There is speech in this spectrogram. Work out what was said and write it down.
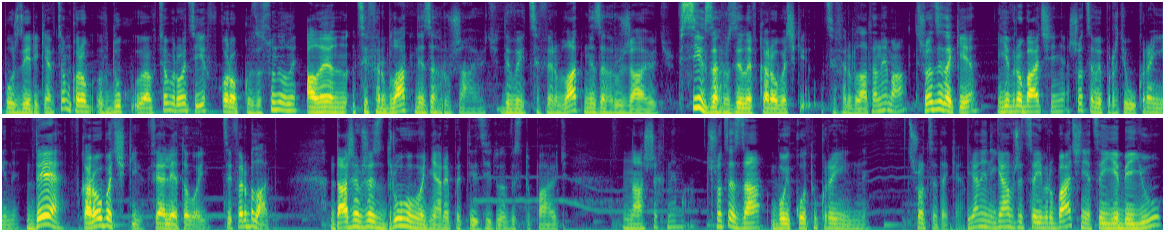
пузирики. А в цьому короб... в, дух... в цьому році їх в коробку засунули, але циферблат не загружають. Диви, циферблат не загружають. Всіх загрузили в коробочки. Циферблата нема. Що це таке? Євробачення? Що це ви проти України? Де в коробочці фіолетової циферблат? Даже вже з другого дня репетиції тут виступають. Наших нема. Що це за бойкот України? Що це таке? Я не я вже це Євробачення, це ЄБЮ.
